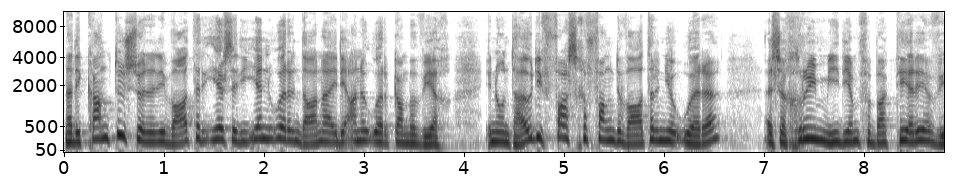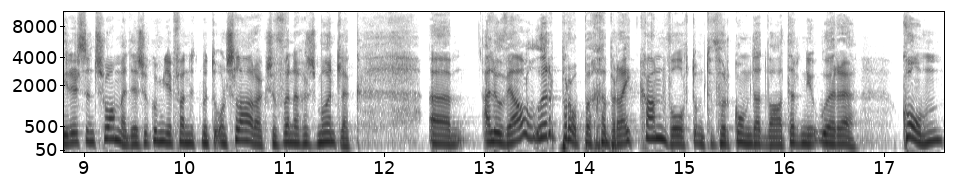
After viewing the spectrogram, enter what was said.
na die kant toe sodat die water eers uit die een oor en daarna uit die ander oor kan beweeg. En onthou die vasgevangde water in jou ore is 'n groei medium vir bakterieë, virusse en swamme. Dis hoekom jy van dit moet ontslaa raak so vinnig as moontlik. Ehm um, alhoewel oorproppe gebruik kan word om te voorkom dat water in die ore kom,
